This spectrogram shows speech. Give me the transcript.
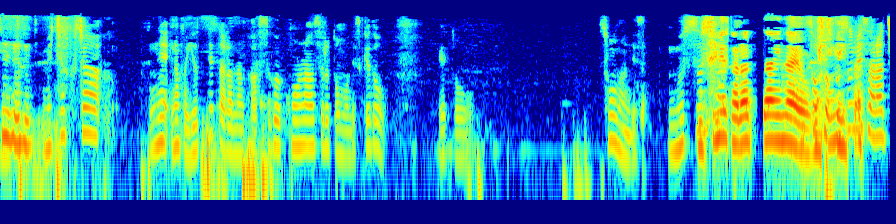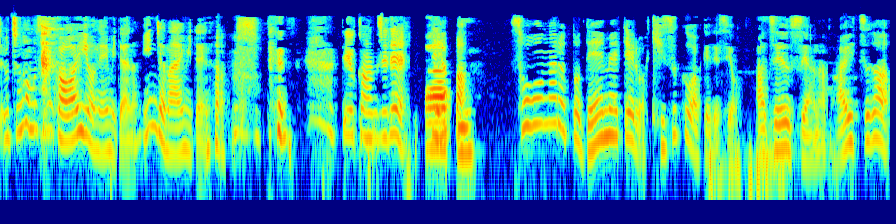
めちゃくちゃ、ね、なんか言ってたらなんかすごい混乱すると思うんですけど、えっと、そうなんです。娘娘さらっちゃいなよ。そうそう、娘さらっちゃう、うちの娘可愛いよね、みたいな。いいんじゃないみたいな。っていう感じで、で、やっぱ、そうなるとデーメーテールは気づくわけですよ。あ、ゼウスやな。あいつが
